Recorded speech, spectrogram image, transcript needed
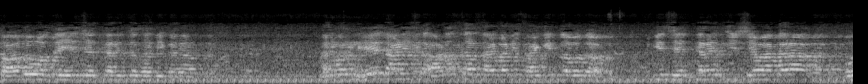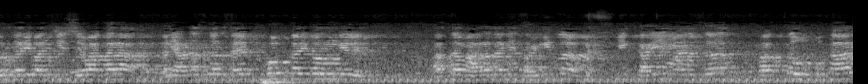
चालू होते हे शेतकऱ्यांच्यासाठी करायचं आणि म्हणून हेच आणि आडसदार साहेबांनी सांगितलं होतं की शेतकऱ्यांची सेवा करा गोरगरिबांची सेवा करा. आणि आडसदार साहेब खूप काही करून गेले. आता महाराजांनी सांगितलं की काही माणसं फक्त उपकार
